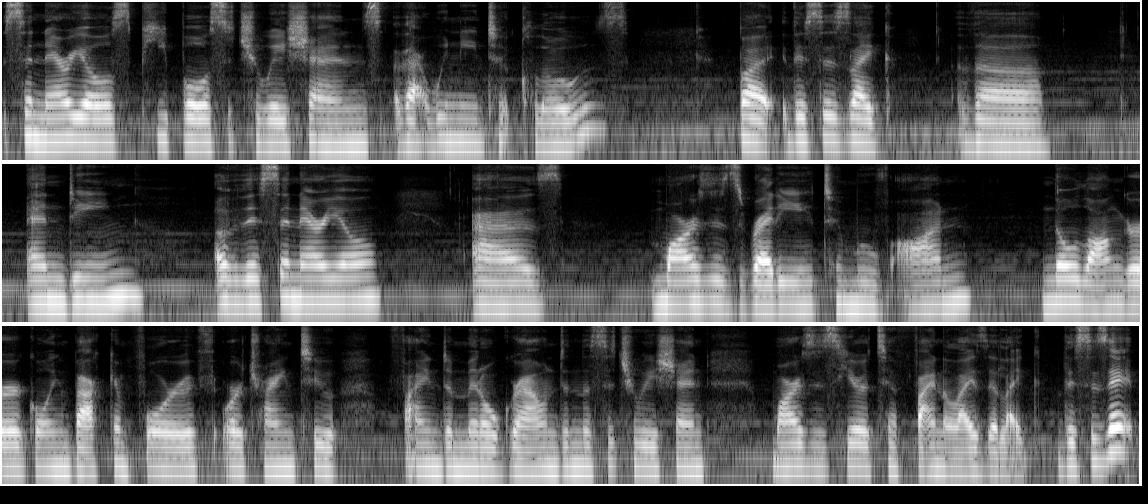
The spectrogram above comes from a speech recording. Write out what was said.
scenarios, people, situations that we need to close. But this is like the ending of this scenario as Mars is ready to move on, no longer going back and forth or trying to find a middle ground in the situation. Mars is here to finalize it like, this is it.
